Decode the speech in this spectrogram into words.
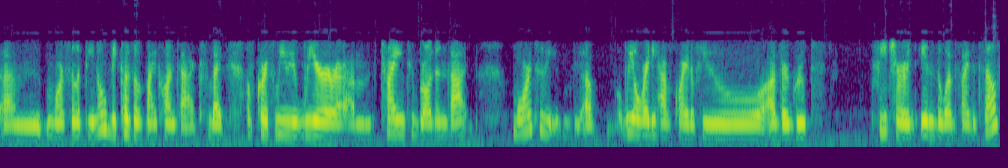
um, more Filipino because of my contacts. But of course, we we're um, trying to broaden that more to the. Uh, we already have quite a few other groups featured in the website itself.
